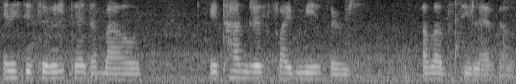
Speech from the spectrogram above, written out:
and is situated about 805 meters above sea level.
